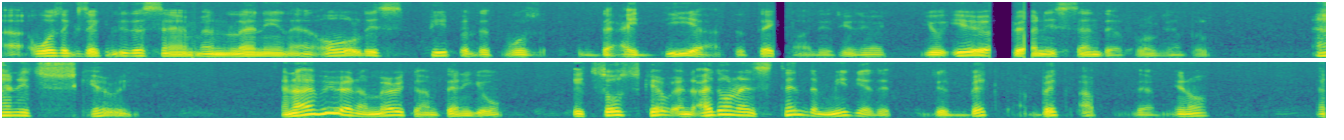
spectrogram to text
uh was exactly the same, and Lenin, and all these people that was the idea to take on this. You, know, you hear Bernie Sanders, for example, and it's scary. And I'm here in America, I'm telling you, it's so scary. And I don't understand the media that, that back, back up them, you know, and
